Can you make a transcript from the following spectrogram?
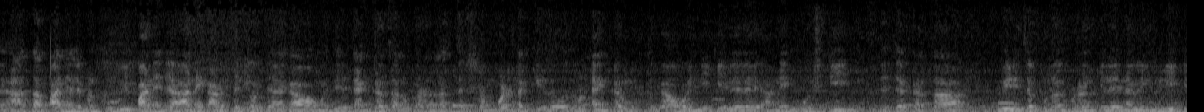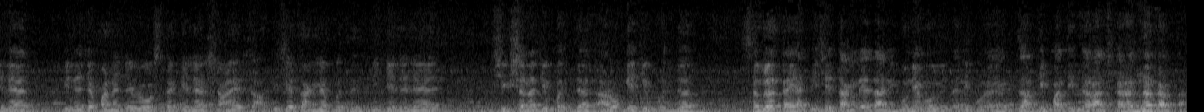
आता पाणी आले पण पूर्वी पाण्याच्या अनेक अडचणी होत्या गावामध्ये. टँकर चालू करायला लागतं शंभर टक्के जवळजवळ टँकरमुक्त गाव यांनी केलेलं आहे. अनेक गोष्टी त्याच्याकरता विहिरीचं पुनर्भरण केले नवीन विहिरी केल्यात. पिण्याच्या पाण्याच्या व्यवस्था केल्या शाळेत अतिशय चांगल्या पद्धतीने केलेल्या आहेत शिक्षणाची पद्धत आरोग्याची पद्धत सगळं काही अतिशय चांगले आहेत आणि गुन्हे गोविंदांनी कुणा जातीपातीचं राजकारण न करता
